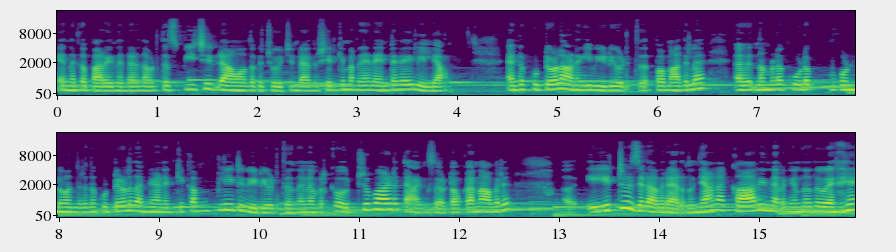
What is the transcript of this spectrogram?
എന്നൊക്കെ പറയുന്നുണ്ടായിരുന്നു. അവിടുത്തെ സ്പീച്ച് ഇടാമോ എന്നൊക്കെ ചോദിച്ചിട്ടുണ്ടായിരുന്നു. ശരിക്കും പറഞ്ഞാൽ എന്റെ കയ്യിലില്ല. എന്റെ കുട്ടികളാണ് ഈ വീഡിയോ എടുത്തത്. അപ്പം അതിൽ നമ്മളെ കൂടെ കൊണ്ടുവന്നിരുന്ന കുട്ടികൾ തന്നെയാണ് എനിക്ക് കംപ്ലീറ്റ് വീഡിയോ എടുത്തത്. അവർക്ക് ഒരുപാട് താങ്ക്സ് കേട്ടോ. കാരണം അവർ എ ടു ഇസഡ് അവരായിരുന്നു. ഞാൻ ആ കാറിൽ നിന്ന് ഇറങ്ങുന്നത് വരെ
